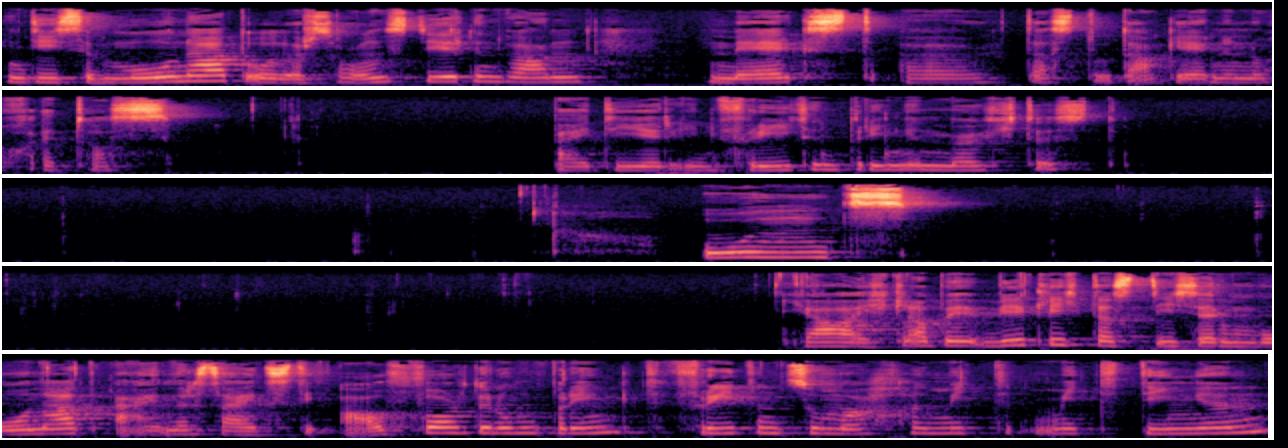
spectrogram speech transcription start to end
in diesem Monat oder sonst irgendwann merkst, äh, dass du da gerne noch etwas bei dir in Frieden bringen möchtest. Und ja, ich glaube wirklich, dass dieser Monat einerseits die Aufforderung bringt, Frieden zu machen mit, mit Dingen,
